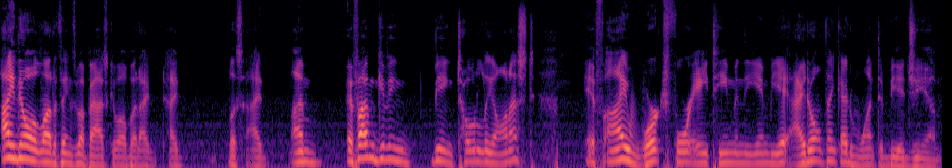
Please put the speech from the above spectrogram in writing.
I know a lot of things about basketball. But I, I listen. I, I'm if I'm giving being totally honest. If I worked for a team in the NBA, I don't think I'd want to be a GM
